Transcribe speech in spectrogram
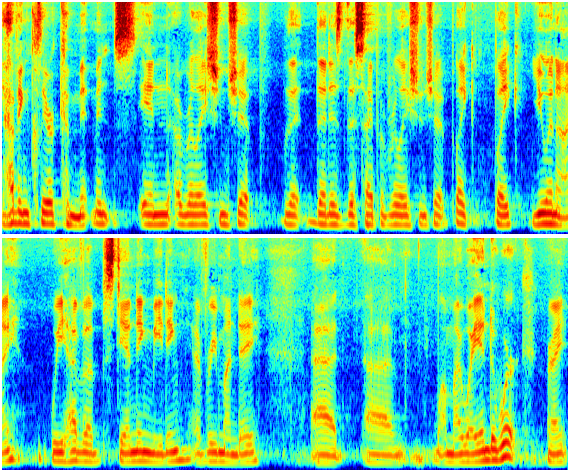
having clear commitments in a relationship that, that is this type of relationship. Like Blake, you and I, we have a standing meeting every Monday at um, on my way into work, right?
